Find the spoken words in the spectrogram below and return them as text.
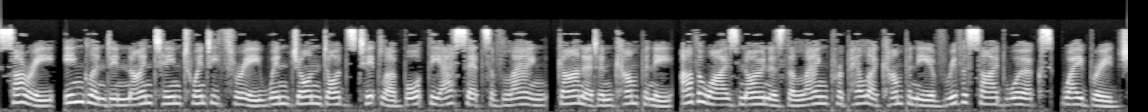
Surrey, England in 1923 when John Dodds Tytler bought the assets of Lang, Garnett and Company, otherwise known as the Lang Propeller Company of Riverside Works, Weybridge.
